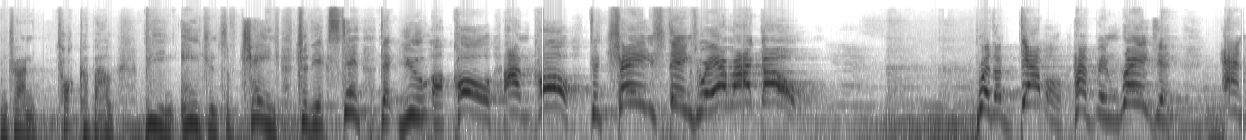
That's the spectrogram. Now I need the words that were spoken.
I'm trying to talk about being agents of change to the extent that you are called, I'm called to change things wherever I go where the devil has been raging and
